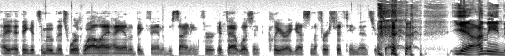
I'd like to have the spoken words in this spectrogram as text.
I, I, think it's a move that's worthwhile. I, I, am a big fan of the signing. For if that wasn't clear, I guess in the first 15 minutes or so. yeah, I mean,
